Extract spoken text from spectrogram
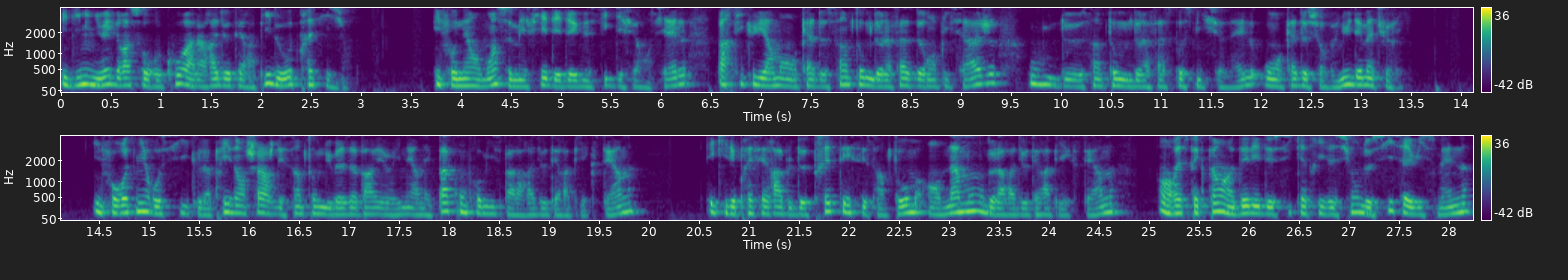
est diminuée grâce au recours à la radiothérapie de haute précision. Il faut néanmoins se méfier des diagnostics différentiels, particulièrement en cas de symptômes de la phase de remplissage ou de symptômes de la phase postmictionnelle ou en cas de survenue d'hématurie. Il faut retenir aussi que la prise en charge des symptômes du bas appareil urinaire n'est pas compromise par la radiothérapie externe et qu'il est préférable de traiter ces symptômes en amont de la radiothérapie externe en respectant un délai de cicatrisation de 6 à 8 semaines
